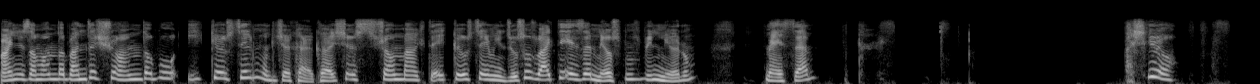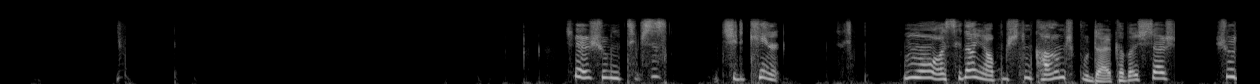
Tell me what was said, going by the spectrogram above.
Aynı zamanda ben de şu anda bu ilk gösterim olacak arkadaşlar. Siz Şu an belki de ilk gösterim izliyorsunuz. Belki de izlemiyorsunuz bilmiyorum. Neyse. Başlıyor. Şöyle şu tipsiz çirkin. Bunu eskiden yapmıştım kalmış burada arkadaşlar. Şu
